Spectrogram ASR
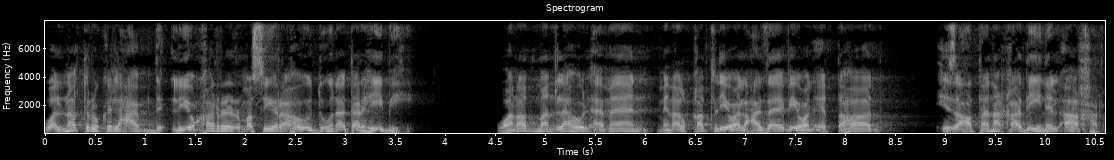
ولنترك العبد ليقرر مصيره دون ترهيبه. ونضمن له الأمان من القتل والعذاب والاضطهاد إذا اعتنق دين الآخر.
